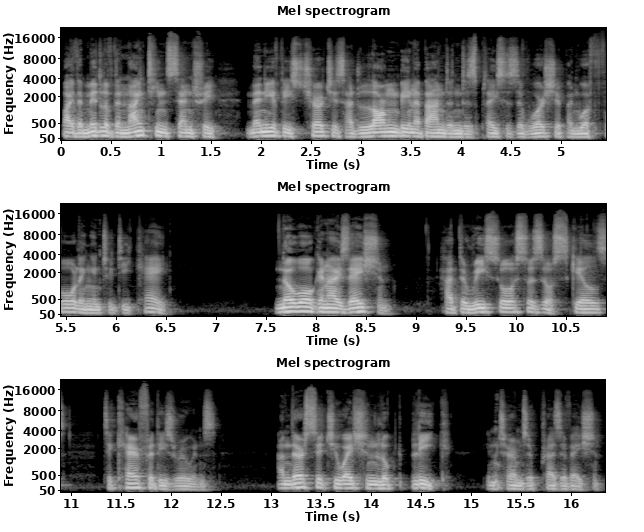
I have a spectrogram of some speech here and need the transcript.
By the middle of the 19th century, many of these churches had long been abandoned as places of worship and were falling into decay. No organization had the resources or skills to care for these ruins, and their situation looked bleak in terms of preservation.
